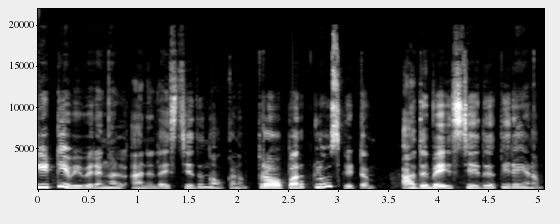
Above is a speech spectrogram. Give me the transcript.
കിട്ടിയ വിവരങ്ങൾ അനലൈസ് ചെയ്ത് നോക്കണം. പ്രോപ്പർ ക്ലൂസ് കിട്ടും. അത് ബേസ് ചെയ്ത് തിരയണം.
